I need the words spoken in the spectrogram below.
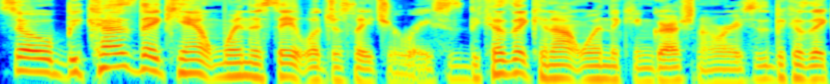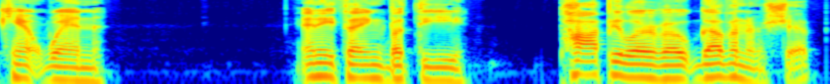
So because they can't win the state legislature races, because they cannot win the congressional races, because they can't win anything but the popular vote governorship,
